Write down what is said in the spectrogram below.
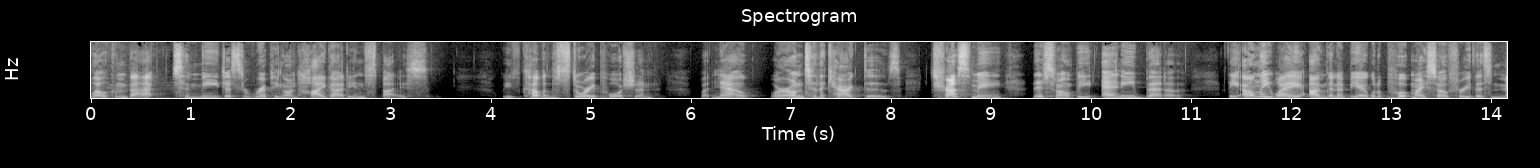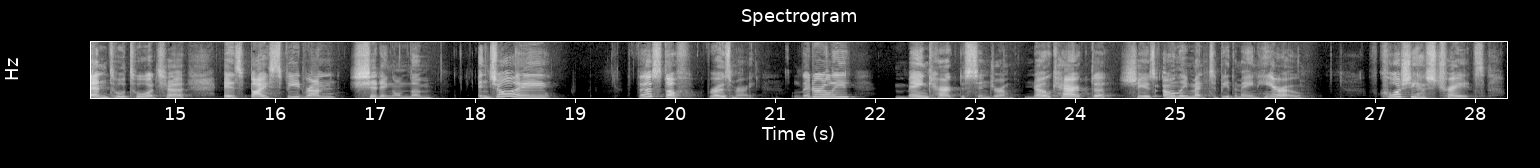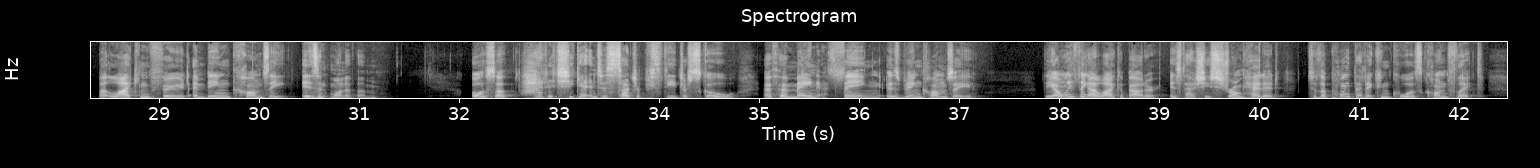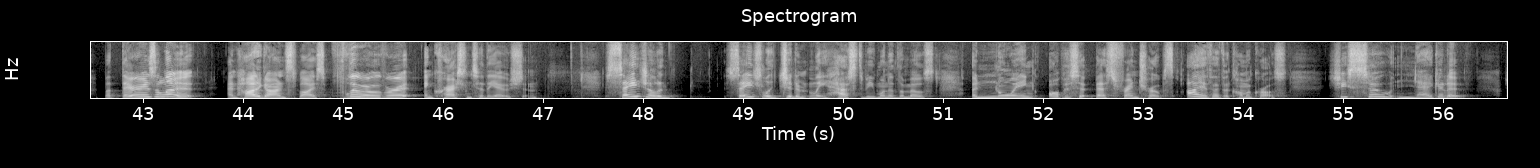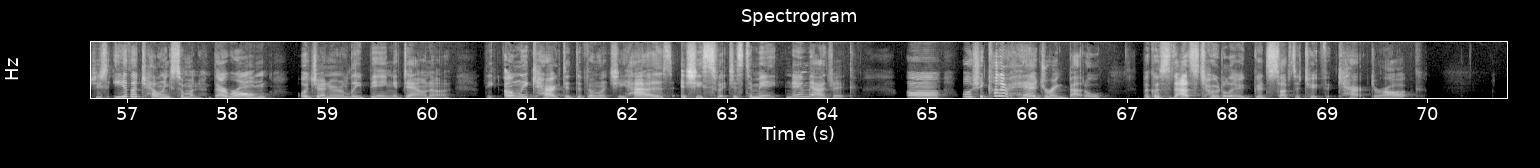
Welcome back to me just ripping on High Guardian Spice. We've covered the story portion, but now we're on to the characters. Trust me, this won't be any better. The only way I'm going to be able to put myself through this mental torture is by speedrun shitting on them. Enjoy! First off, Rosemary. Literally, main character syndrome. No character, she is only meant to be the main hero. Of course, she has traits, but liking food and being clumsy isn't one of them. Also, how did she get into such a prestigious school if her main thing is being clumsy? The only thing I like about her is that she's strong headed to the point that it can cause conflict, but there is a limit, and High Guardian Spice flew over it and crashed into the ocean. Sage, le- Sage legitimately has to be one of the most annoying opposite best friend tropes I have ever come across. She's so negative. She's either telling someone they're wrong or generally being a downer. The only character development she has is she switches to new magic. Uh, well, she cut her hair during battle, because that's totally a good substitute for character arc.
